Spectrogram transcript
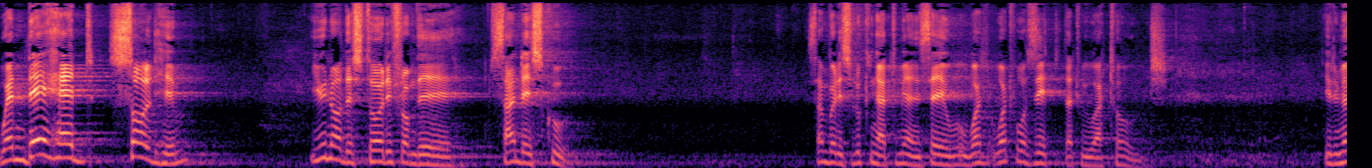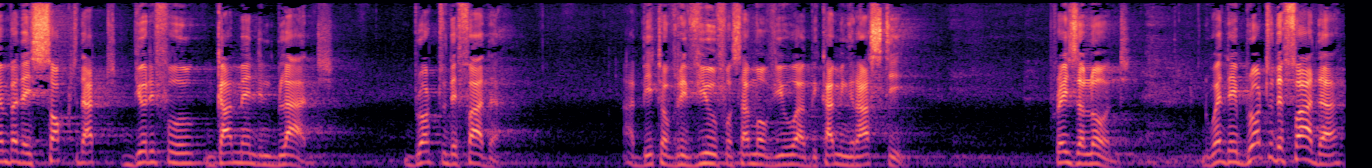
When they had sold him, you know the story from the Sunday school. Somebody's looking at me and saying, what, what was it that we were told? You remember they soaked that beautiful garment in blood, brought to the father a bit of review for some of you are becoming rusty. Praise the Lord. When they brought to the father,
